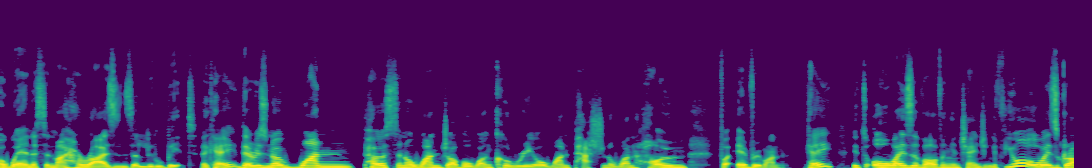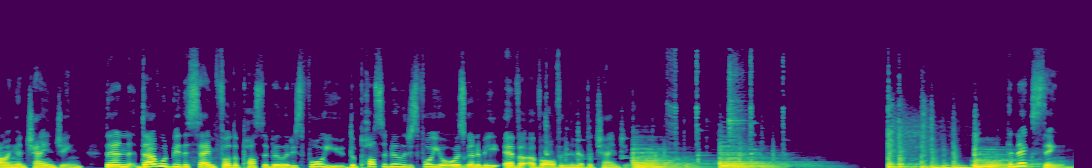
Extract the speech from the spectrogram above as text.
awareness and my horizons a little bit. Okay. There is no one person or one job or one career or one passion or one home for everyone. Okay. It's always evolving and changing. If you're always growing and changing, then that would be the same for the possibilities for you. The possibilities for you are always going to be ever evolving and ever changing. The next thing,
